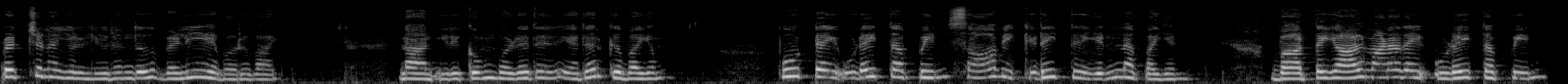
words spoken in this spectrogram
பிரச்சனையில் இருந்து வெளியே வருவாய். நான் இருக்கும் பொழுது எதற்கு பயம்? பூட்டை உடைத்த பின் சாவி கிடைத்து என்ன பயன்? வார்த்தையால் மனதை உடைத்த பின்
